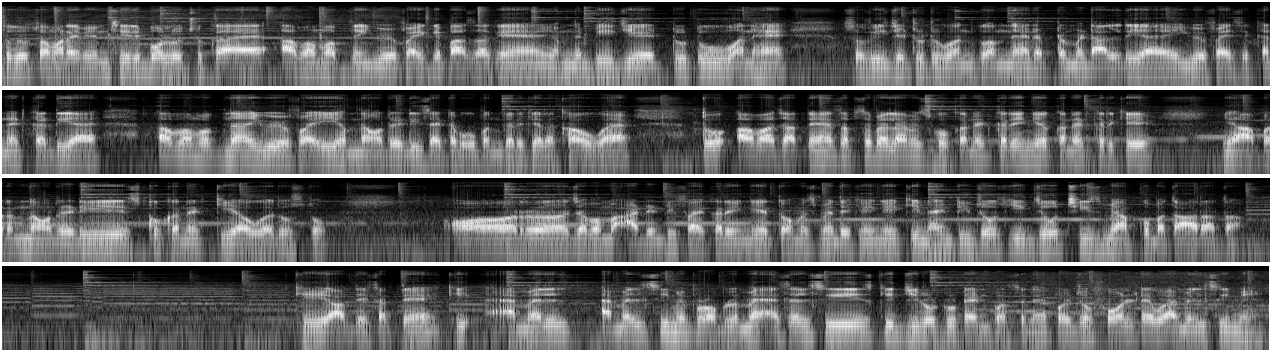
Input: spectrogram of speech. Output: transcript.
तो दोस्तों, हमारा एम रिबॉल हो चुका है। अब हम अपने UFI के पास आ गए हैं। हमने B J two two one है। So V J two two one को हमने एडेप्टर में डाल दिया है। UFI से कनेक्ट कर दिया है। अब हम अपना UFI हमने ऑलरेडी सेटअप ओपन करके रखा हुआ है। तो अब आ जाते हैं। सबसे पहले हम इसको कनेक्ट करेंगे और कनेक्ट करके यहाँ पर हमने ऑलरेडी इसको कनेक्ट किया हुआ है दोस्तों। और जब हम आइडेंटिफाई करेंगे तो हम इसमें देखेंगे कि 90 जो की जो चीज़ मैं आपको बता रहा था कि आप देख सकते हैं कि M L M L C में प्रॉब्लम है एस एल सी इसकी ज़ीरो टू टेन परसेंट है, पर जो फॉल्ट है वो एम एल सी में है।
